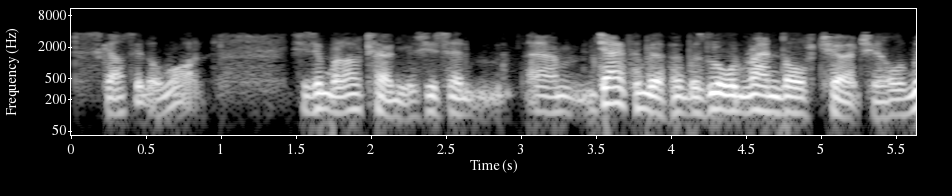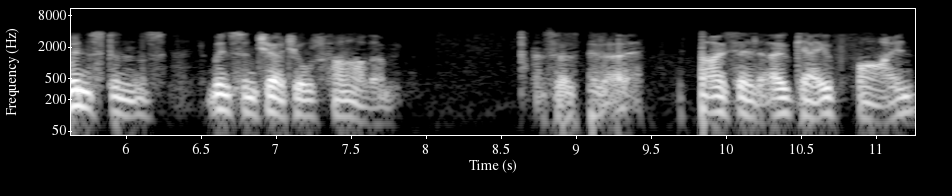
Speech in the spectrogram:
discuss it or what? She said, well, I'll tell you. She said, um, Jack the Ripper was Lord Randolph Churchill, Winston's, Winston Churchill's father. So uh, I said, okay, fine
